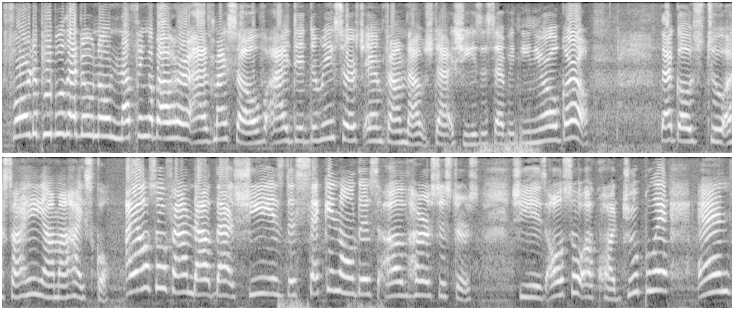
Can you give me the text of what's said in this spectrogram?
For the people that don't know nothing about her as myself, I did the research and found out that she's a 17 year old girl that goes to Asahiyama High School. I also found out that she is the second oldest of her sisters. She is also a quadruplet and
